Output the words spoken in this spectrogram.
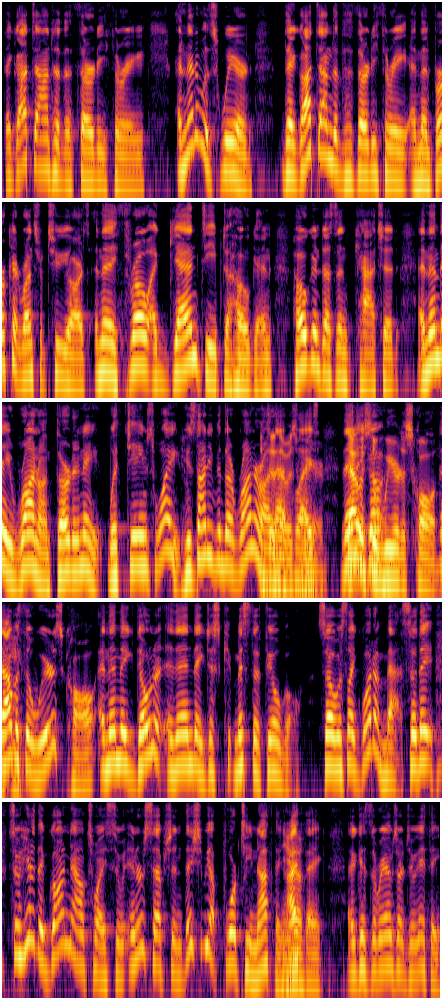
They got down to the 33, and then it was weird. They got down to the 33, and then Burkhead runs for two yards, and then they throw again deep to Hogan. Hogan doesn't catch it, and then they run on third and eight with James White, who's not even the runner on that, that weird. That was the weirdest call of the that was the weirdest call, and then they don't, and then they just missed the field goal. So it was like, what a mess. So they, so here they've gone down twice. So interception, they should be up 14 nothing, I think, because the Rams aren't doing anything.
